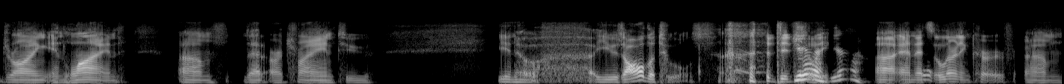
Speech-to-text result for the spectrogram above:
drawing in line um, that are trying to you know use all the tools digitally yeah, yeah. Uh, and it's a learning curve um,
